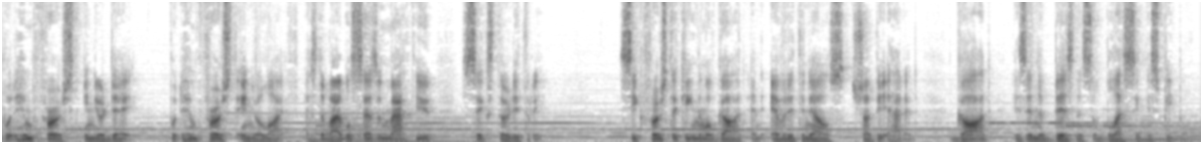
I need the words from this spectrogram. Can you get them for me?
Put him first in your day. Put him first in your life. As the Bible says in Matthew 6:33. Seek first the kingdom of God and everything else shall be added. God is in the business of blessing his people.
